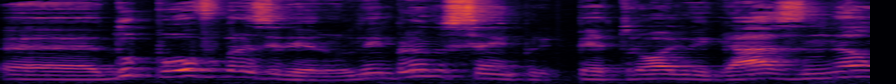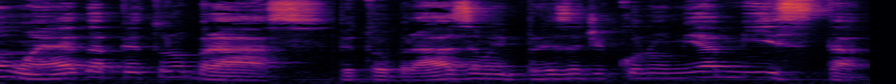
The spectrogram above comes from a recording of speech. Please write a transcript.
é, do povo brasileiro. Lembrando sempre, petróleo e gás não é da Petrobras. Petrobras é uma empresa de economia mista.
